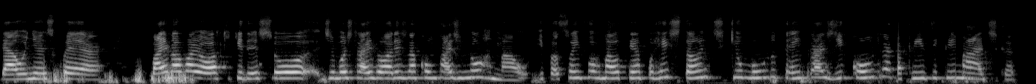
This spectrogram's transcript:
Da Union Square, lá em Nova York, que deixou de mostrar as horas na contagem normal e passou a informar o tempo restante que o mundo tem para agir contra a crise climática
